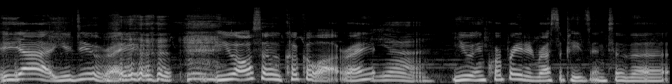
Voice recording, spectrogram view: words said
Yeah, you do, right? you also cook a lot, right? Yeah. You incorporated recipes into the.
